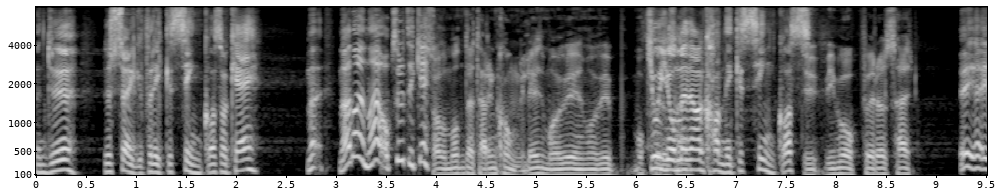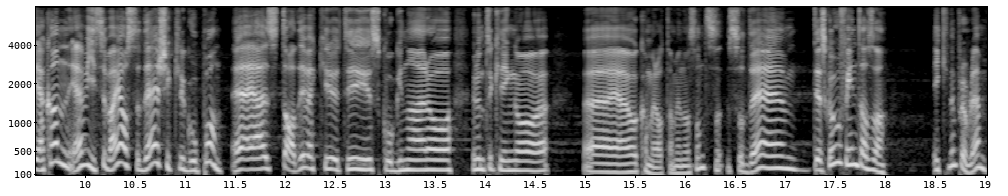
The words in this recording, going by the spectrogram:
Men du, du sørger for ikke sinke oss, ok? Nei, nei, nei, absolutt ikke. Salomon, dette er en kongelig. Må vi, må vi oppføre Jo, jo, oss men han kan ikke sinke oss. Du, vi må oppføre oss her. Jeg, jeg, kan jeg viser vei, altså. Det er jeg skikkelig god på. Jeg, jeg er stadig vekk ute i skogen her og rundt omkring, og jeg og kameratene mine og sånt, så, så det, det skal gå fint, altså. Ikke noe problem.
